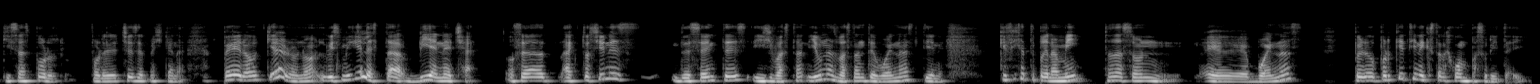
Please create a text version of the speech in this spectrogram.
quizás por, por el hecho de ser mexicana. Pero, quieran o no, Luis Miguel está bien hecha. O sea, actuaciones decentes y, bastante, y unas bastante buenas tiene. Que fíjate, para mí, todas son eh, buenas. Pero, ¿por qué tiene que estar Juan Pazurita ahí?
